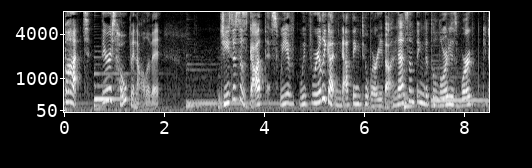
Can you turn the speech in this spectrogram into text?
but there is hope in all of it. Jesus has got this. We have we've really got nothing to worry about. And that's something that the Lord has worked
